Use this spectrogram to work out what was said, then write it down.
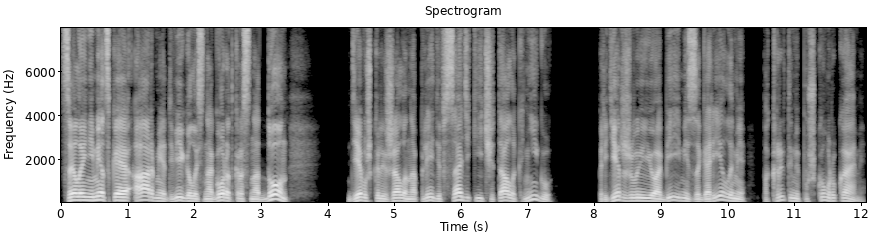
целая немецкая армия двигалась на город Краснодон, девушка лежала на пледе в садике и читала книгу, придерживая ее обеими загорелыми, покрытыми пушком руками.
